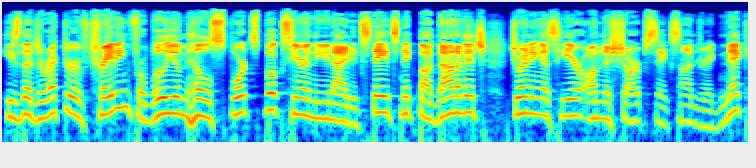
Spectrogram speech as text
He's the director of trading for William Hill Sports Books here in the United States. Nick Bogdanovich joining us here on the Sharp 600. Nick,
